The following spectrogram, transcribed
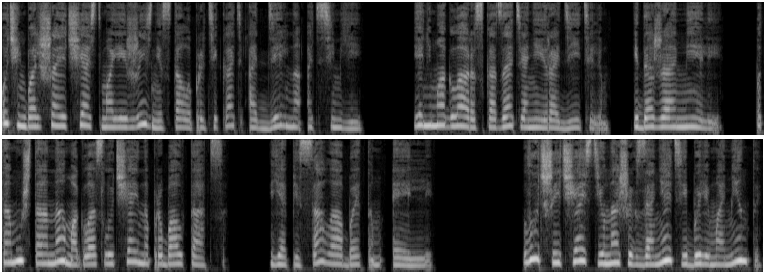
Очень большая часть моей жизни стала протекать отдельно от семьи. Я не могла рассказать о ней родителям и даже Амелии, потому что она могла случайно проболтаться. Я писала об этом Элли. Лучшей частью наших занятий были моменты,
